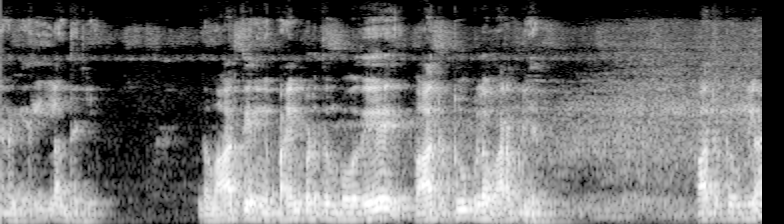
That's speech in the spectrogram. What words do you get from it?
எனக்கு எல்லாம் தெரியும். இந்த வார்த்தையை நீங்கள் பயன்படுத்தும் போதே பார்ட் டூக்குள்ளே வர முடியாது. பார்ட் டூக்குள்ளே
